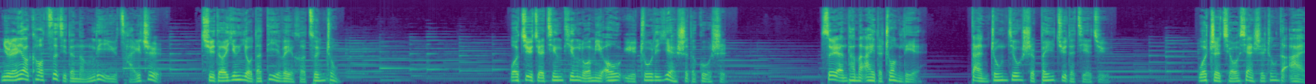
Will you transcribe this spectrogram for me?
女人要靠自己的能力与才智，取得应有的地位和尊重。我拒绝倾听罗密欧与朱丽叶式的故事。虽然他们爱的壮烈，但终究是悲剧的结局。我只求现实中的爱，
